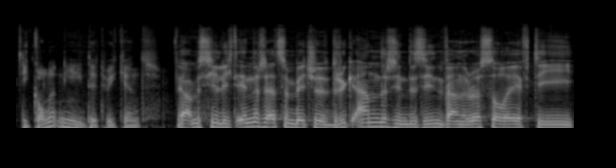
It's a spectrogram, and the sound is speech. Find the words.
die kon het niet dit weekend. Ja, misschien ligt enerzijds een beetje de druk anders. In de zin van Russell heeft die,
